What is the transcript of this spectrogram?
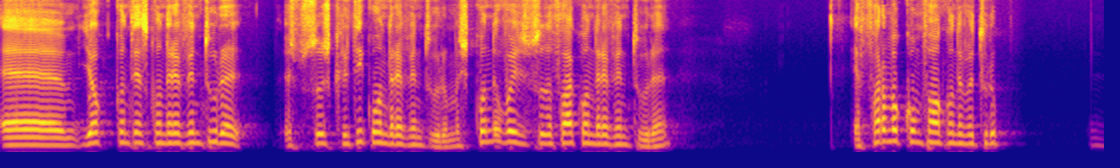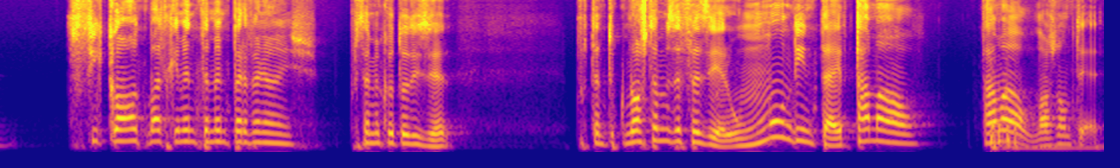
Uh, e é o que acontece com o André Ventura. As pessoas criticam o André Ventura, mas quando eu vejo as pessoas a falar com o André Ventura, a forma como falam com o André Ventura ficam automaticamente também parvalhões. Percebem o que eu estou a dizer? Portanto, o que nós estamos a fazer, o mundo inteiro está mal. Está mal. Nós não te...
